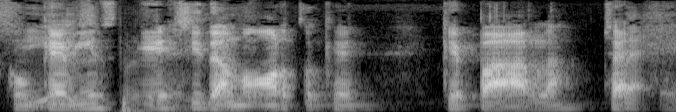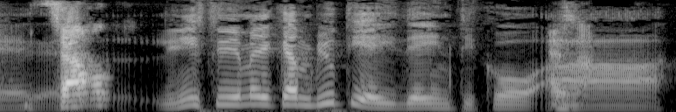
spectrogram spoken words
con Sì, Kevin sempre Spacey da morto che, che parla. Cioè, Beh, eh, diciamo... L'inizio di American Beauty è identico a... Esatto. Cioè,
